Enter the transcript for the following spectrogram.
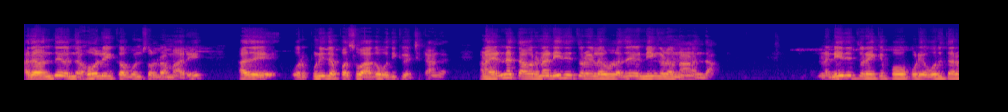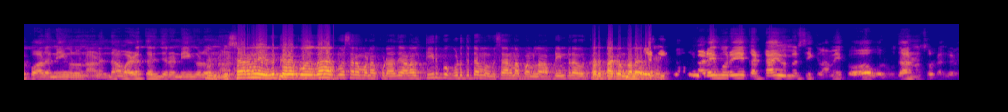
அதை வந்து இந்த ஹோலி கவுன்னு சொல்ற மாதிரி அது ஒரு புனித பசுவாக ஒதுக்கி வச்சுட்டாங்க. ஆனா என்ன தவறுனா நீதித்துறையில உள்ளது நீங்களும் நானும் தான். நீதித்துறைக்கு போகக்கூடிய ஒரு தரப்பாளர் நீங்களும் நானும் தான். வழக்கறிஞரும் நீங்களும். விசாரணை இருக்கிற போதுதான் விமர்சனம் பண்ணக்கூடாது. ஆனால் தீர்ப்பு கொடுத்துட்டு நம்ம விசாரணை பண்ணலாம் அப்படின்ற ஒரு கருத்தாக்கம் தானே இருக்கு. நடைமுறையை கட்டாயம் விமர்சிக்கலாமே. இப்போ ஒரு உதாரணம் சொல்றேங்க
